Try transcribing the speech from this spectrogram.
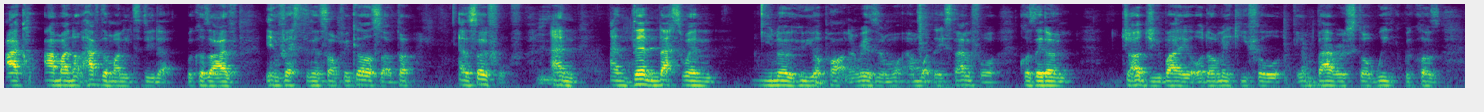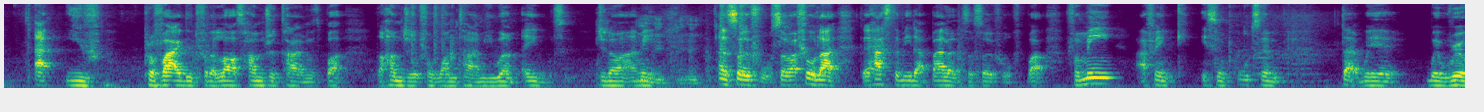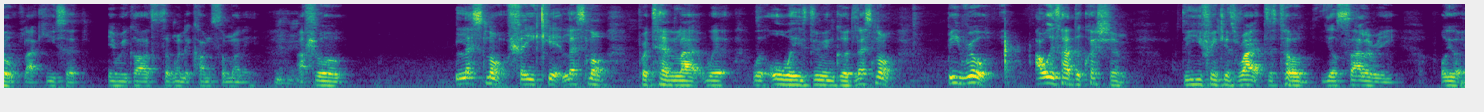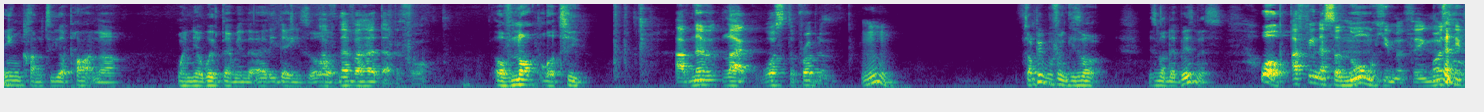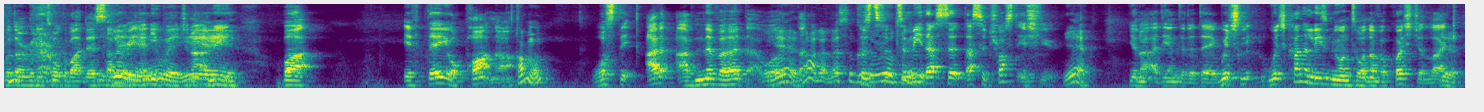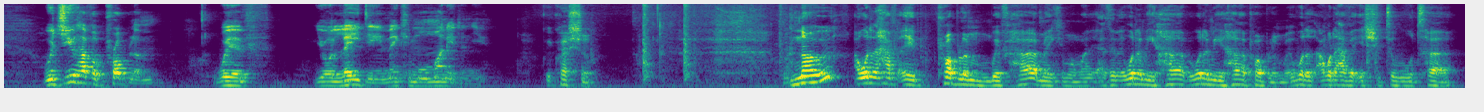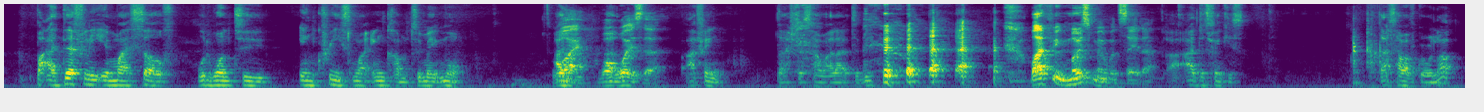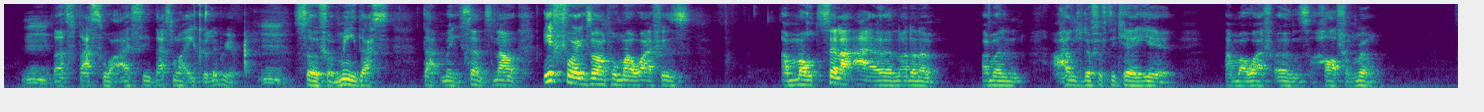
I I might not have the money to do that because I've invested in something else I've done, and so forth. And and then that's when you know who your partner is and what, and what they stand for because they don't judge you by it or they'll make you feel embarrassed or weak because at, you've provided for the last hundred times, but the hundredth for one time you weren't able to. Do you know what I mean? Mm-hmm, mm-hmm. And so forth. So I feel like there has to be that balance and so forth. But for me, I think it's important that we're we're real, like you said, in regards to when it comes to money. Mm-hmm. I feel let's not fake it. Let's not pretend like we're we're always doing good. Let's not be real. I always had the question: Do you think it's right to tell your salary or your income to your partner when you're with them in the early days, or I've never heard that before. of not or two? I've never like. What's the problem? Mm. Some people think it's not it's not their business. Well, I think that's a normal human thing. Most people don't really talk about their salary Yeah, anyway. Do you know what I mean? yeah. But if they're your partner, Come on. What's the? I, have never heard that. Well, Yeah, no, that- that's because that's a to, to me that's a that's a trust issue. Yeah. You know, at the end of the day, which which kind of leads me on to another question. Like, Yeah. would you have a problem with your lady making more money than you? Good question. No, I wouldn't have a problem with her making more money. As in, it wouldn't be her. It wouldn't be her problem. It wouldn't. I would have an issue towards her. But I definitely, in myself, would want to increase my income to make more. Why? well, what is that? I think that's just how I like to be. but I think most men would say that. I- I just think it's that's how I've grown up. Mm. That's that's what I see. That's my equilibrium. Mm. So for me, that's that makes sense. Now, if for example my wife is a multi, say like I earn I don't know, I'm earning 150k a year, and my wife earns half a mil,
